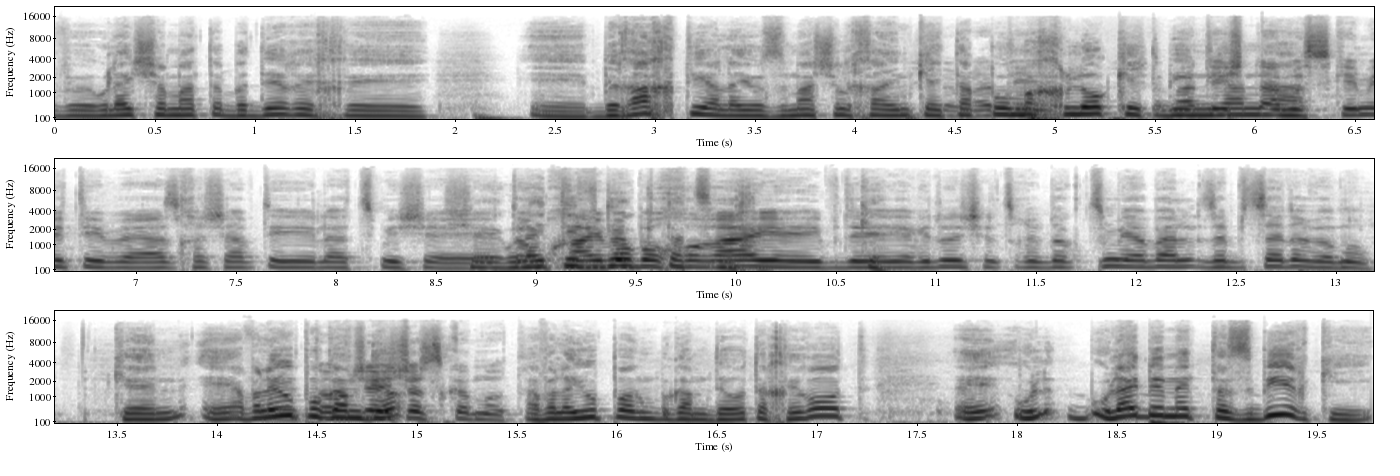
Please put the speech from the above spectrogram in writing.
ואולי שמעת בדרך, אה, אה, בירכתי על היוזמה שלך, אם כי הייתה פה מחלוקת בעניין ה... שמעתי שאתה מסכים איתי, ואז חשבתי לעצמי שטוב חי ובוחריי כן. יגידו לי שאני צריך לבדוק את עצמי, אבל זה בסדר גמור. כן, אה, אבל היו פה גם... טוב שיש הסכמות. אבל היו פה גם דעות אחרות. אולי באמת תסביר, כי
